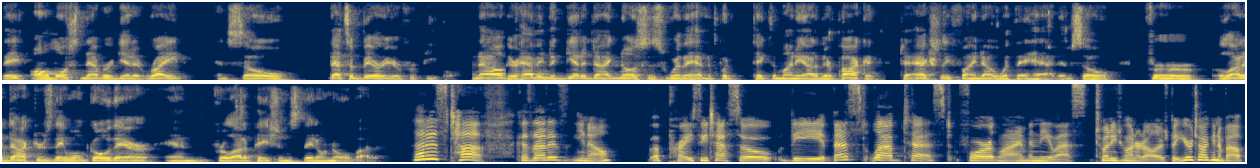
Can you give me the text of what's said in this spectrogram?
they almost never get it right. And so that's a barrier for people. Now they're having to get a diagnosis where they had to put, take the money out of their pocket to actually find out what they had. And so for a lot of doctors, they won't go there. And for a lot of patients, they don't know about it. That is tough because that is, you know, a pricey test. So the best lab test for Lyme in the US, $2,200. But you're talking about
